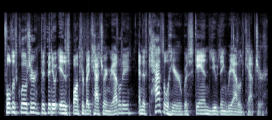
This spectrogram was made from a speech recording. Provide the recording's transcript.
Full disclosure, this video is sponsored by Capturing Reality, and this castle here was scanned using RealityCapture.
